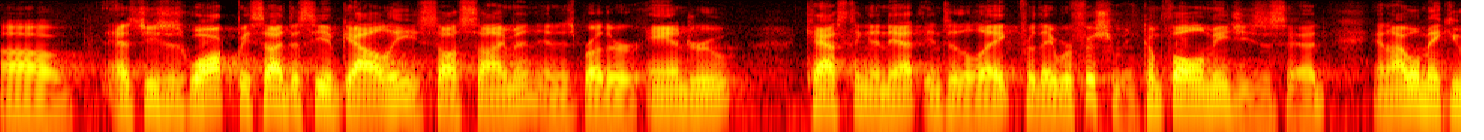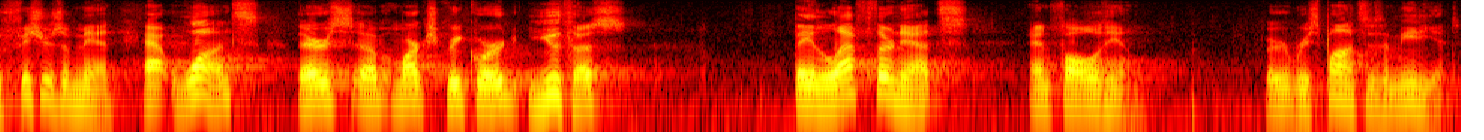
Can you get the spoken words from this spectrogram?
Uh, as Jesus walked beside the Sea of Galilee, he saw Simon and his brother Andrew casting a net into the lake, for they were fishermen. Come follow me, Jesus said, and I will make you fishers of men. At once, there's uh, Mark's Greek word, euthus. They left their nets and followed him. Their response is immediate.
